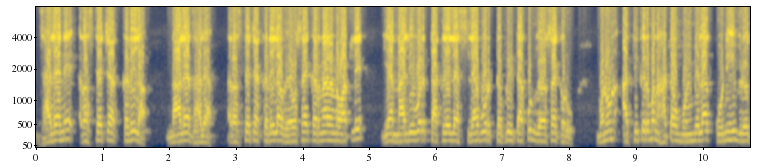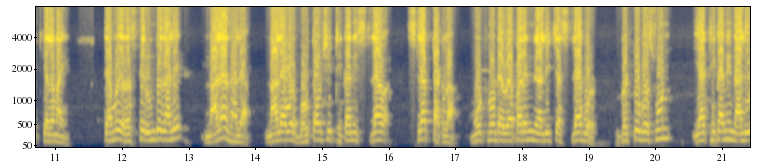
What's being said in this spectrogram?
झाल्याने रस्त्याच्या कडेला नाल्या झाल्या. रस्त्याच्या कडेला व्यवसाय करणाऱ्यांना वाटले या नालीवर टाकलेल्या स्लॅबवर टपरी टाकून व्यवसाय करू. म्हणून अतिक्रमण हटाव मोहिमेला कोणीही विरोध केला नाही. त्यामुळे रस्ते रुंद झाले नाल्या झाल्या. नाल्यावर बहुतांशी ठिकाणी स्लॅब स्लॅब टाकला. मोठमोठ्या व्यापाऱ्यांनी नालीच्या स्लॅबवर गट्टू बसवून या ठिकाणी नाली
